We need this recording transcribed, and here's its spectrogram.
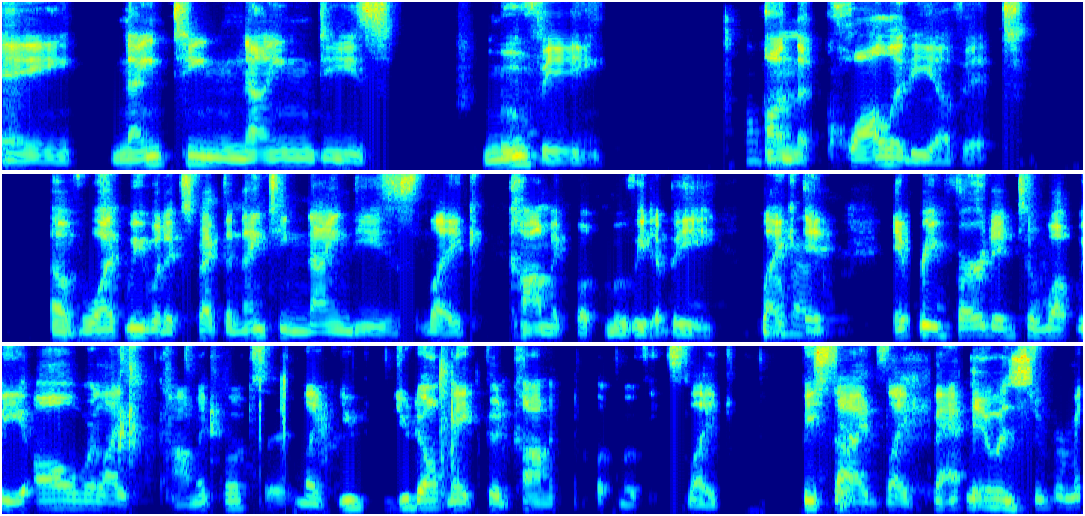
a 1990s movie okay. on the quality of it of what we would expect a 1990s like comic book movie to be like Okay. it it reverted to what we all were like comic books like you you don't make good comic book movies like besides like batman It and was- superman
